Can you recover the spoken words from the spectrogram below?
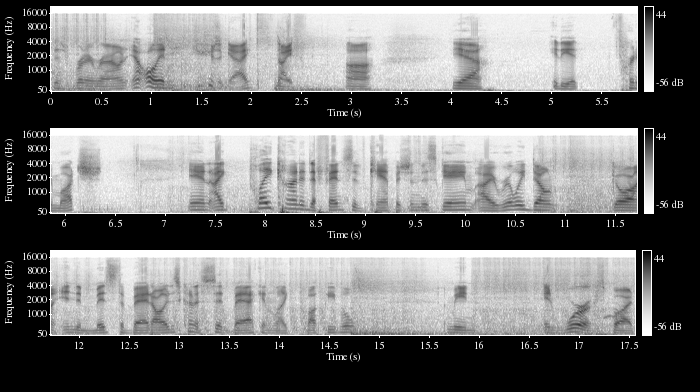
just running around. Oh, and here's a guy. Knife. Uh, yeah. Idiot. Pretty much. And I play kind of defensive campish in this game. I really don't go out in the midst of battle. I just kind of sit back and, like, fuck people. I mean, it works, but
